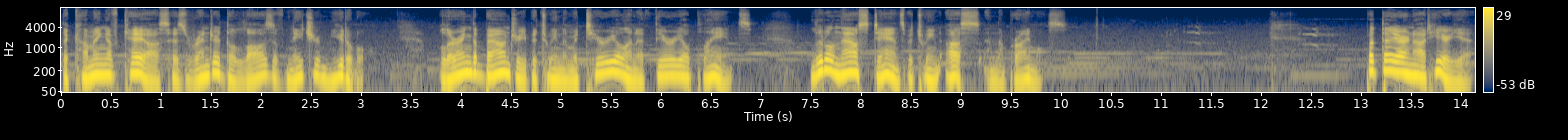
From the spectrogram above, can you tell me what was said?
The coming of chaos has rendered the laws of nature mutable, blurring the boundary between the material and ethereal planes. Little now stands between us and the primals. But they are not here yet.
